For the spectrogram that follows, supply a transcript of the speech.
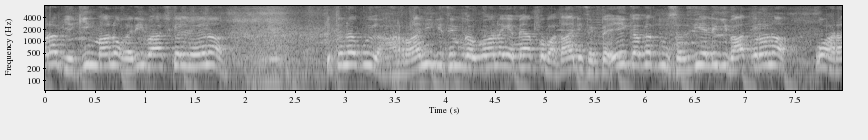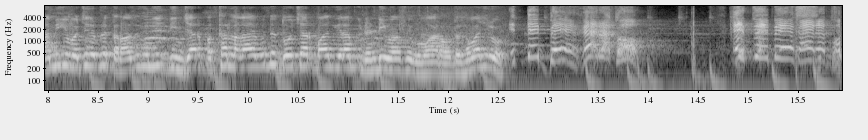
और अब यकीन मानो गरीब आजकल जो है ना इतना कोई हरामी किस्म का हुआ ना कि मैं आपको बता नहीं सकता। एक अगर तुम सब्ज़ी वाले की बात करो ना वो हरामी के बच्चे ने अपने तराजू के नीचे तीन चार पत्थर लगाए हुए थे दो चार पाँच ग्राम की डंडी वहाँ से घुमा रहा होता समझ हो? इतने बेगैरत हो! इतने बेगैरत हो!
